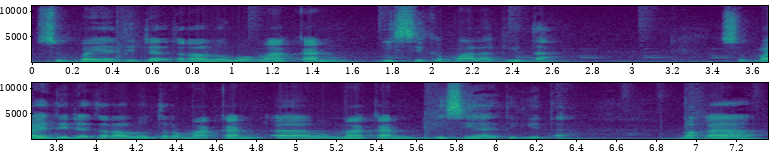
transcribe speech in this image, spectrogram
supaya tidak terlalu memakan isi kepala kita. Supaya tidak terlalu termakan uh, memakan isi hati kita. Maka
